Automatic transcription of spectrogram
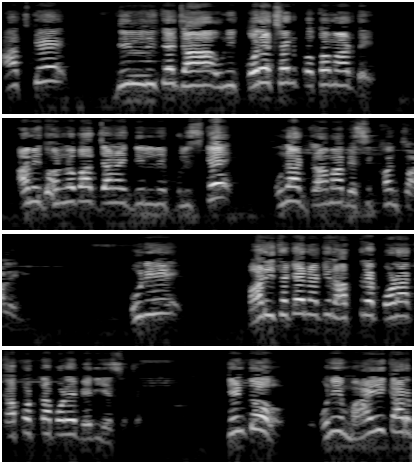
আজকে দিল্লিতে যা উনি করেছেন প্রথমার্ধে আমি ধন্যবাদ জানাই দিল্লি পুলিশকে উনার ড্রামা বেশিক্ষণ চলেনি। উনি বাড়ি থেকে নাকি রাত্রে পড়া কাপড়টা পরে বেরিয়ে এসেছেন। কিন্তু উনি মাইক আর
